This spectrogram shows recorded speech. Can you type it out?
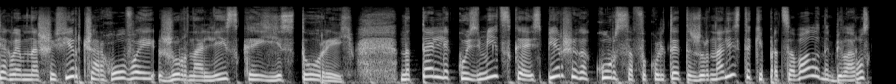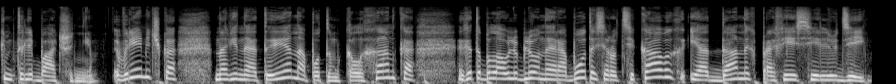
працягваем наш эфір чарговай журналісцкай гісторыяй. Наталля Кузьміцкая з першага курса факультэта журналістыкі працавала на беларускім тэлебачанні. Времечка навіны АТН, а потым калыханка. Гэта была ўлюблёная работа сярод цікавых і адданых прафесій людзей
